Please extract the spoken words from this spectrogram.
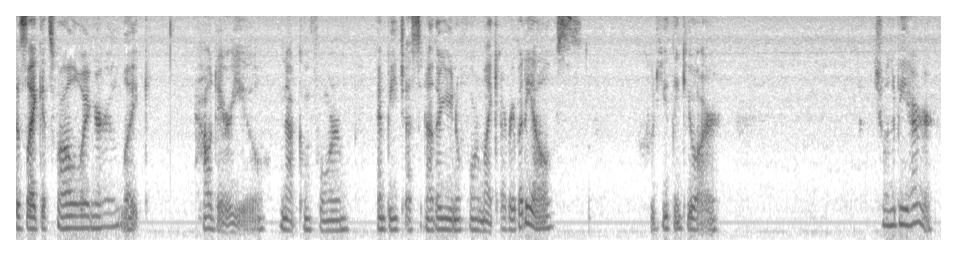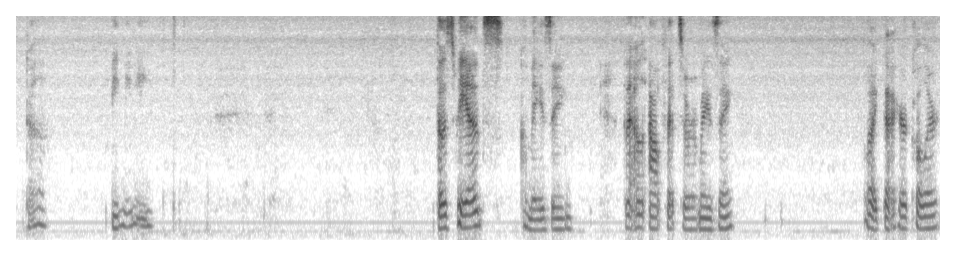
It's like it's following her, like, how dare you not conform and be just another uniform like everybody else? Who do you think you are? You want to be her. Duh. Me, me, me. Those pants, amazing. The outfits are amazing. I like that hair color.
